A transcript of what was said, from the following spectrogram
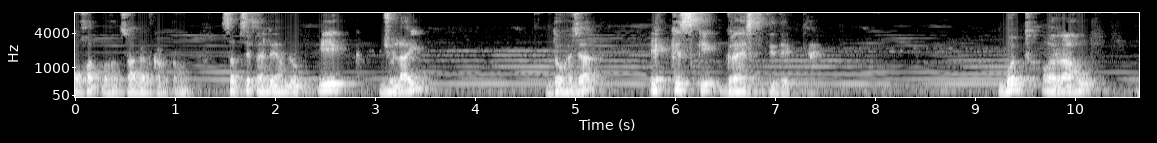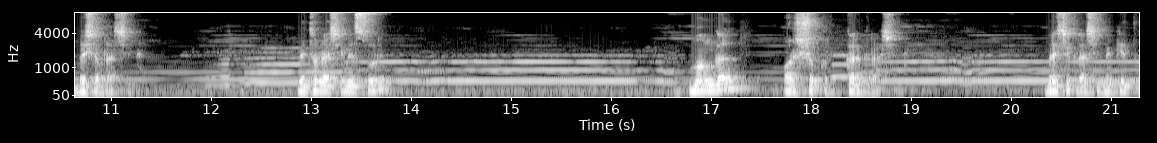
बहुत बहुत स्वागत करता हूँ सबसे पहले हम लोग एक जुलाई 2021 की ग्रह स्थिति देखते हैं। बुध और राहु वृषभ राशि में। मिथुन राशि में सूर्य, मंगल और शुक्र कर्क राशि में। वृश्चिक राशि में केतु,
